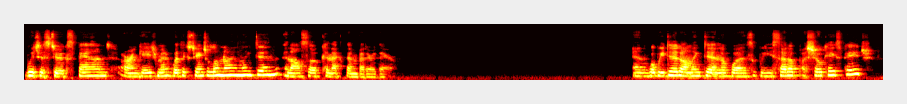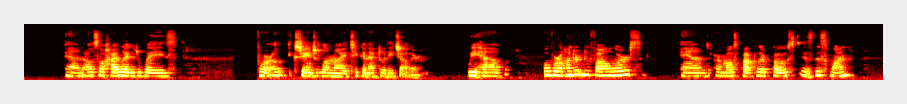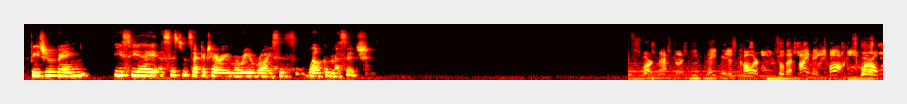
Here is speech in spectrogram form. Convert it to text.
which is to expand our engagement with Exchange alumni on LinkedIn and also connect them better there. And what we did on LinkedIn was we set up a showcase page and also highlighted ways for Exchange alumni to connect with each other. We have over 100 new followers, and our most popular post is this one featuring ECA Assistant Secretary Marie Royce's welcome message. Smart master, he made me this collar so that I may talk. Squirrel!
